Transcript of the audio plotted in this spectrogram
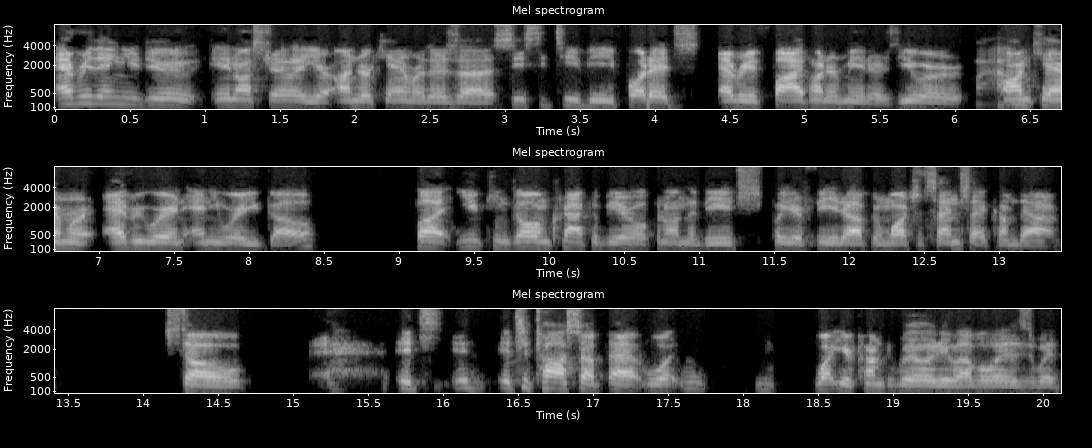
everything you do in Australia, you're under camera. There's a CCTV footage every 500 meters. You are wow. on camera everywhere and anywhere you go. But you can go and crack a beer open on the beach, put your feet up, and watch a sunset come down. So it's it, it's a toss up at what what your comfortability level is with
